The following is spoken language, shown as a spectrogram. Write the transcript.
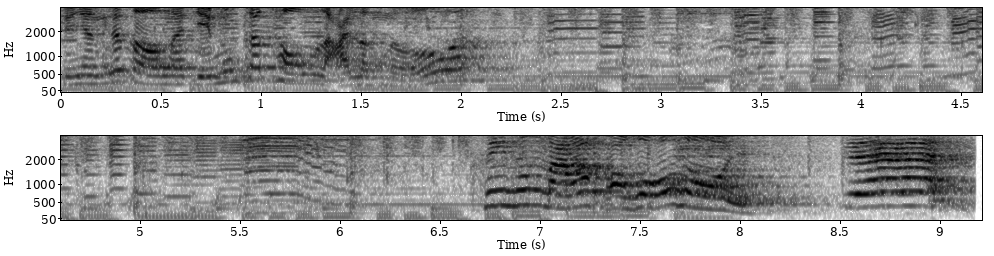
Chị nhìn cái tường này chị muốn kết hôn lại lần nữa quá. Xin thông báo là có gỗ rồi. Yeah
